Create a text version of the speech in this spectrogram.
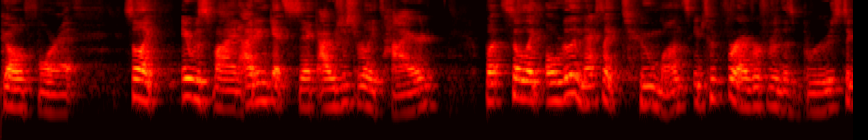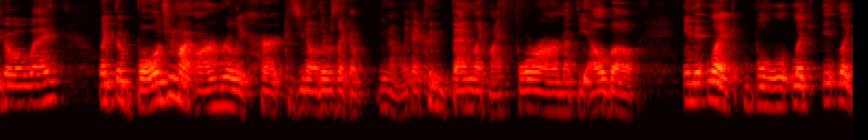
Go for it. So like it was fine. I didn't get sick. I was just really tired. But so like over the next like two months, it took forever for this bruise to go away. Like the bulge in my arm really hurt because you know there was like a you know like I couldn't bend like my forearm at the elbow, and it like bl- like it like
